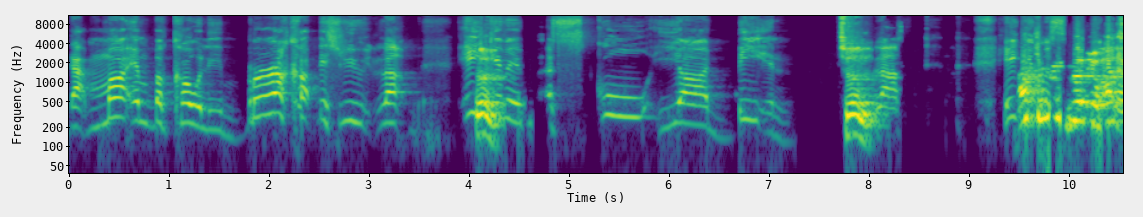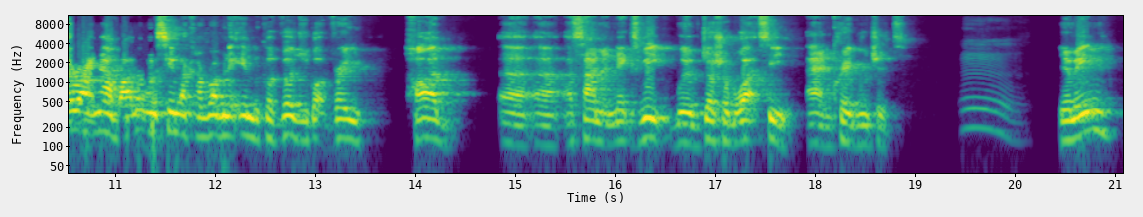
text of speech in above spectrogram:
that Martin Bakole broke up this youth. Like, he give him a schoolyard beating Son, last. He I can read Virgil Hunter right now, but I don't want to seem like I'm rubbing it in because Virgil's got very hard uh, uh, assignment next week with Joshua Buatsi and Craig Richards. Mm. You know what I mean?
